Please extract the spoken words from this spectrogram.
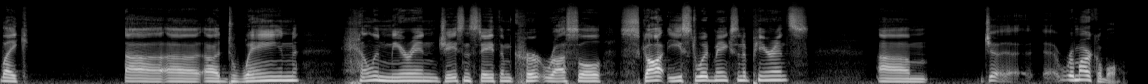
like uh, uh, uh, Dwayne, Helen Mirren, Jason Statham, Kurt Russell, Scott Eastwood makes an appearance. Um, j- remarkable,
